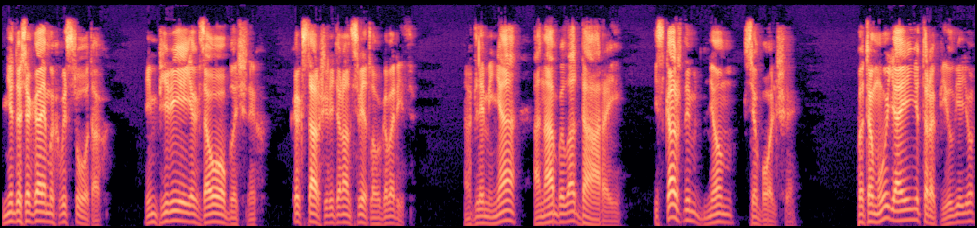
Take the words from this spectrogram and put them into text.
в недосягаемых высотах, империях заоблачных, как старший лейтенант Светлов говорит. А для меня она была дарой, и с каждым днем все больше. Потому я и не торопил ее.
